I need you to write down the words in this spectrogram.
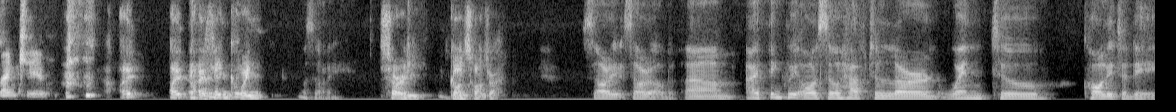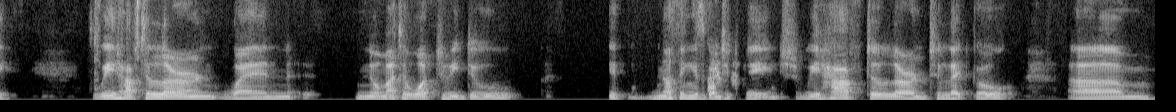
Thank you. I, I, I think when. Oh, sorry. Sorry, go on, Sandra. Sorry, sorry, Rob. Um, I think we also have to learn when to call it a day. We have to learn when, no matter what we do, it nothing is going to change. We have to learn to let go. Um,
